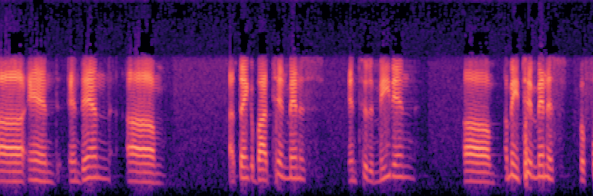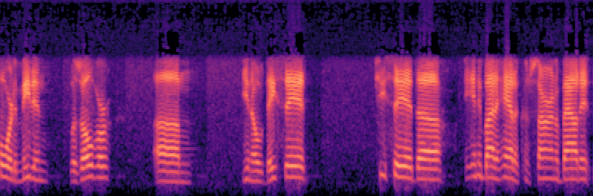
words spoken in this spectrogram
uh, and and then um, I think about ten minutes into the meeting. Um, I mean, 10 minutes before the meeting was over, um, you know, they said, she said, uh, anybody had a concern about it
